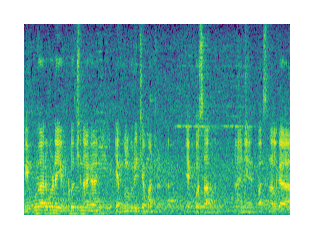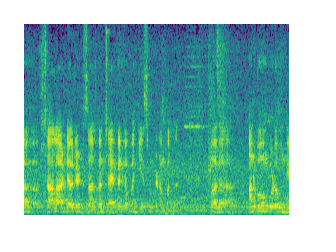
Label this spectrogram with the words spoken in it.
విప్పు గారు కూడా ఎప్పుడు వచ్చినా కానీ టెంపుల్ గురించే మాట్లాడతారు. ఎక్కువసార్లు ఆయన పర్సనల్గా చాలా అంటే రెండు సార్లు తను చైర్మన్గా పనిచేసి ఉండడం వల్ల బాగా అనుభవం కూడా ఉంది.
